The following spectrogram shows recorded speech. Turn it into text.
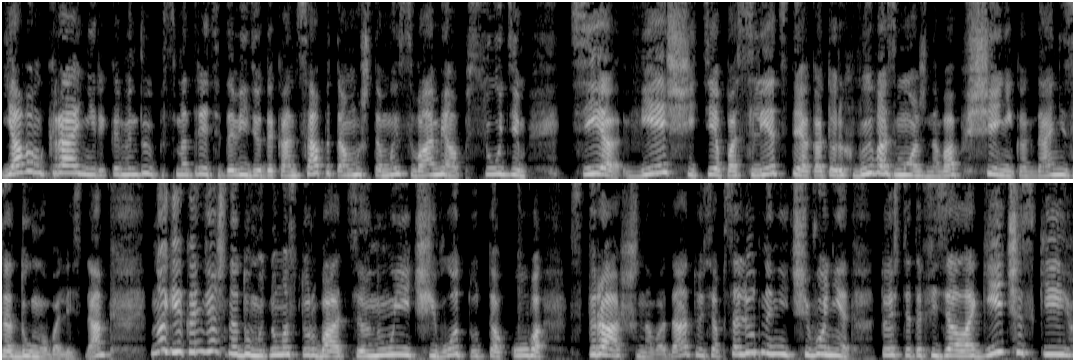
Я вам крайне рекомендую посмотреть это видео до конца, потому что мы с вами обсудим те вещи, те последствия, о которых вы, возможно, вообще никогда не задумывались, да? Многие, конечно, думают, ну, мастурбация, ну и чего тут такого страшного, да? То есть абсолютно ничего нет. То есть это физиологический,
